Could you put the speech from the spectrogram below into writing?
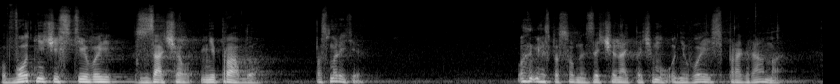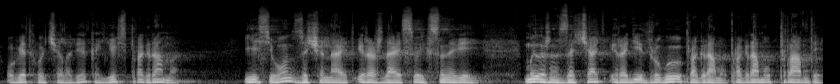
«Вот нечестивый зачал неправду». Посмотрите, он имеет способность зачинать. Почему? У него есть программа. У ветхого человека есть программа. Если он зачинает и рождает своих сыновей – мы должны зачать и родить другую программу, программу правды,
